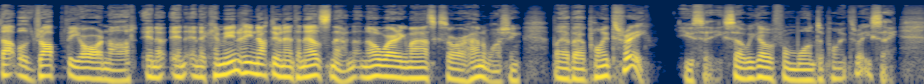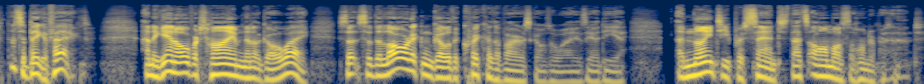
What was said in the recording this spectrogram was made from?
that will drop the R naught in a, in, in a community not doing anything else now, no- no wearing masks or hand washing, by about 0.3, you see. So we go from 1 to 0.3, say. That's a big effect. And again, over time, then it'll go away. So, so the lower it can go, the quicker the virus goes away, is the idea. And 90%, that's almost 100%.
